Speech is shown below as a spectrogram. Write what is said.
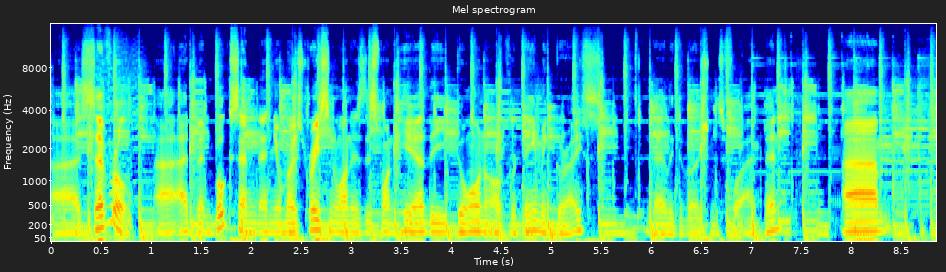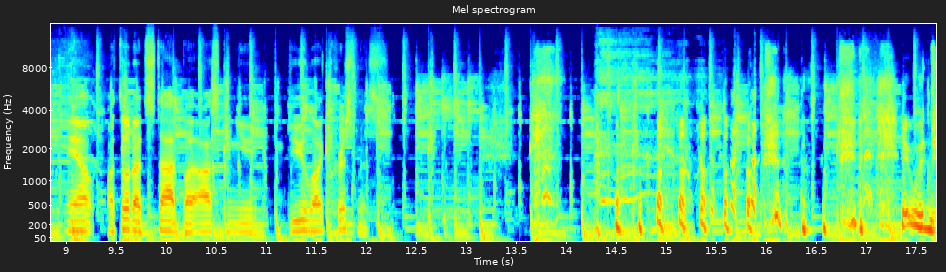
uh, several uh, Advent books, and, and your most recent one is this one here, The Dawn of Redeeming Grace, Daily Devotions for Advent. Um, now, I thought I'd start by asking you, do you like Christmas? it would be,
